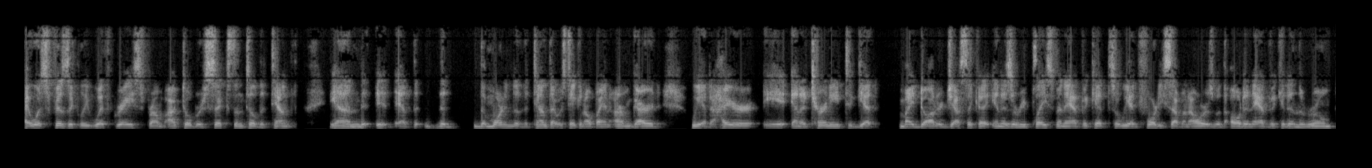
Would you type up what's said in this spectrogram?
I was physically with Grace from October 6th until the 10th. And it, at the, the, the morning of the 10th, I was taken out by an armed guard. We had to hire a, an attorney to get my daughter Jessica in as a replacement advocate. So we had 47 hours without an advocate in the room.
